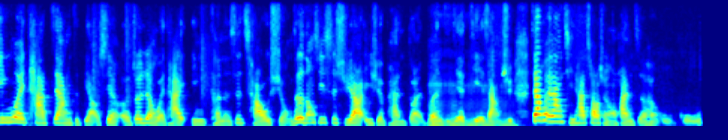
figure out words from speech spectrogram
因为他这样子表现而就认为他应可能是超雄，这个东西是需要医学判断，不能直接贴上去，这样会让其他超雄的患者很无辜。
